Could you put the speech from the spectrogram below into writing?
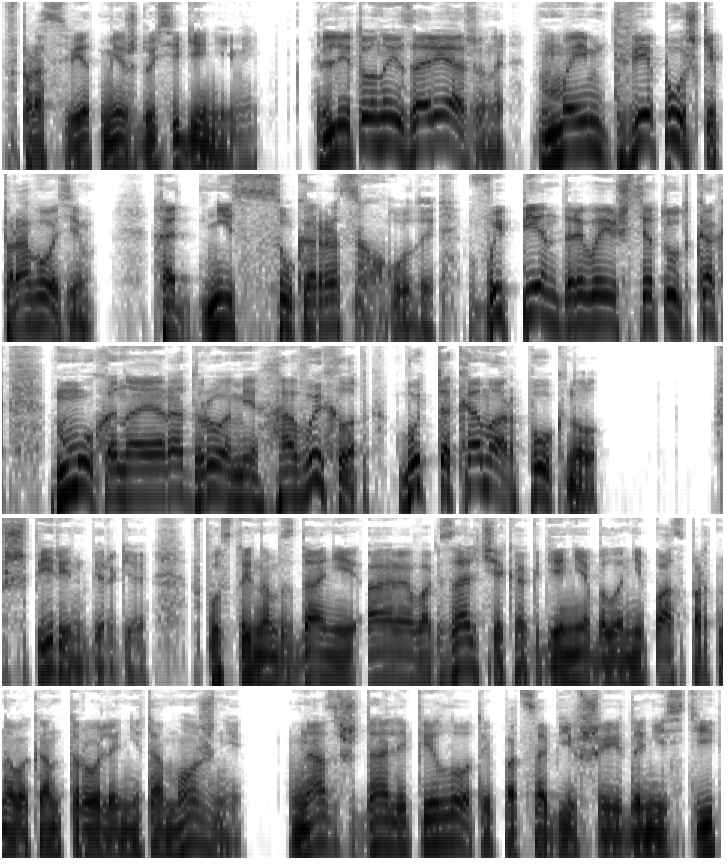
в просвет между сиденьями. «Летуны заряжены, мы им две пушки провозим. Одни, сука, расходы. Выпендриваешься тут, как муха на аэродроме, а выхлоп, будто комар пукнул». В Шпиренберге, в пустынном здании аэровокзальчика, где не было ни паспортного контроля, ни таможни, нас ждали пилоты, подсобившие донести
